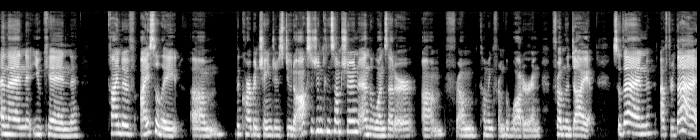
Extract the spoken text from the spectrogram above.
And then you can kind of isolate um, the carbon changes due to oxygen consumption and the ones that are um, from coming from the water and from the diet. So then after that,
